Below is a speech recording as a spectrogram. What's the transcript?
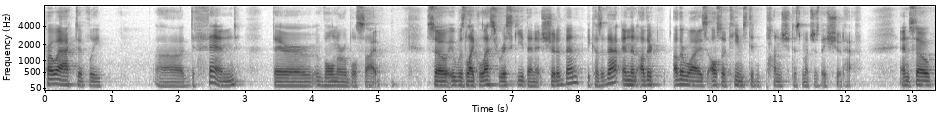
proactively uh, defend their vulnerable side. So it was like less risky than it should have been because of that. And then other otherwise also teams didn't punish it as much as they should have. And so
